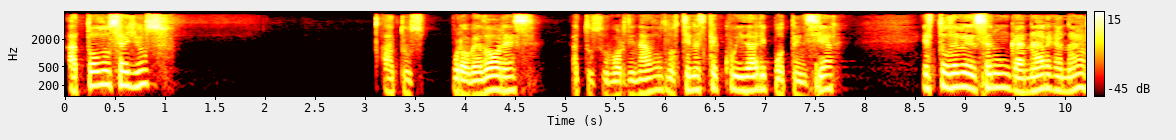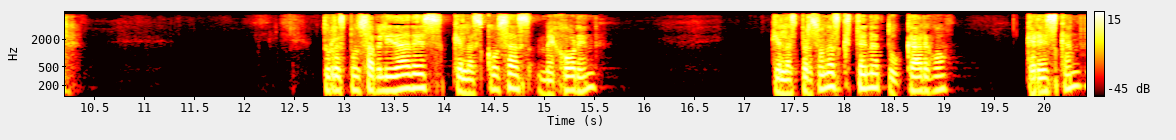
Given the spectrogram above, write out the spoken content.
A todos ellos a tus proveedores, a tus subordinados, los tienes que cuidar y potenciar. Esto debe de ser un ganar-ganar. Tu responsabilidad es que las cosas mejoren, que las personas que estén a tu cargo crezcan,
